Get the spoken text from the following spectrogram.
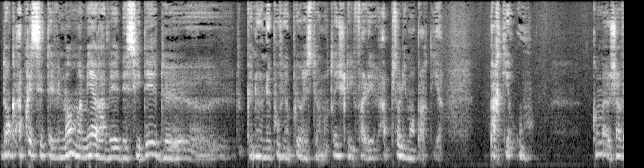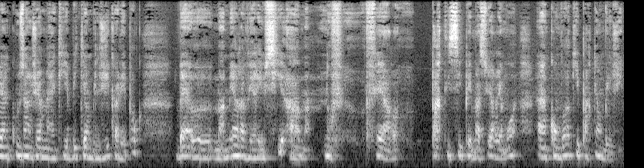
Donc après cet événement, ma mère avait décidé euh, que nous ne pouvions plus rester en Autriche, qu'il fallait absolument partir. Partir où? Comme j'avais un cousin germain qui habitait en Belgique à l'époque, ben, ma mère avait réussi à nous faire participer, ma soeur et moi, à un convoi qui partait en Belgique.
